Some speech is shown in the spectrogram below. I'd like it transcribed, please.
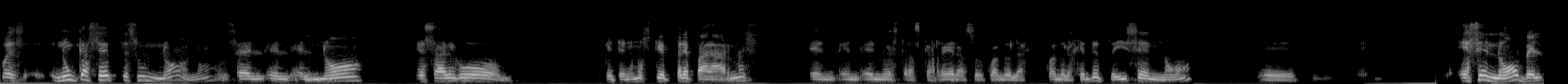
pues nunca aceptes un no, ¿no? O sea, el, el, el no es algo que tenemos que prepararnos en, en, en, nuestras carreras. O cuando la, cuando la gente te dice no, eh, ese no, ve,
